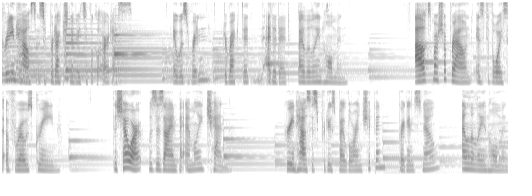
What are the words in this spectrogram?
Greenhouse is a production of Atypical Artists. It was written, directed, and edited by Lillian Holman. Alex Marshall Brown is the voice of Rose Green. The show art was designed by Emily Chen. Greenhouse is produced by Lauren Shippen, Brigham Snow, and Lillian Holman.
